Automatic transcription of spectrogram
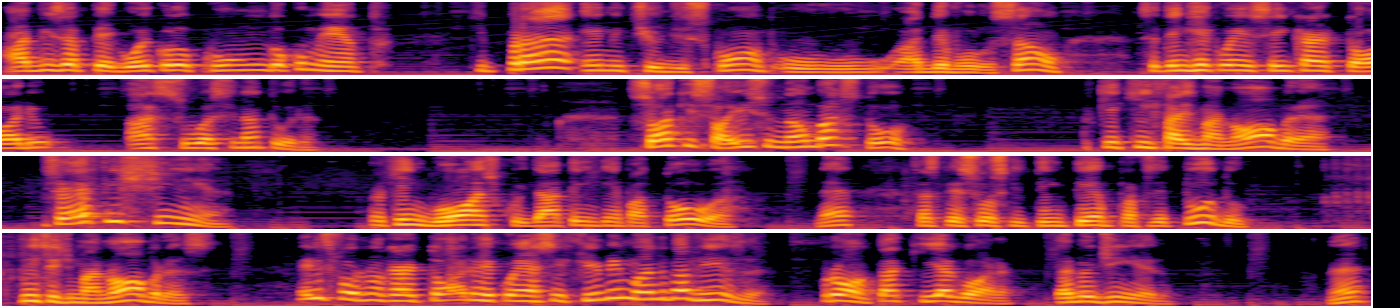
a Visa pegou e colocou um documento que para emitir o desconto, o, a devolução, você tem que reconhecer em cartório a sua assinatura. Só que só isso não bastou. Porque quem faz manobra, isso aí é fichinha. Para quem gosta de cuidar, tem tempo à toa, né? Essas pessoas que têm tempo para fazer tudo, principalmente de manobras, eles foram no cartório, reconhecem firme e mandam para a Visa. Pronto, tá aqui agora, dá meu dinheiro. Né?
